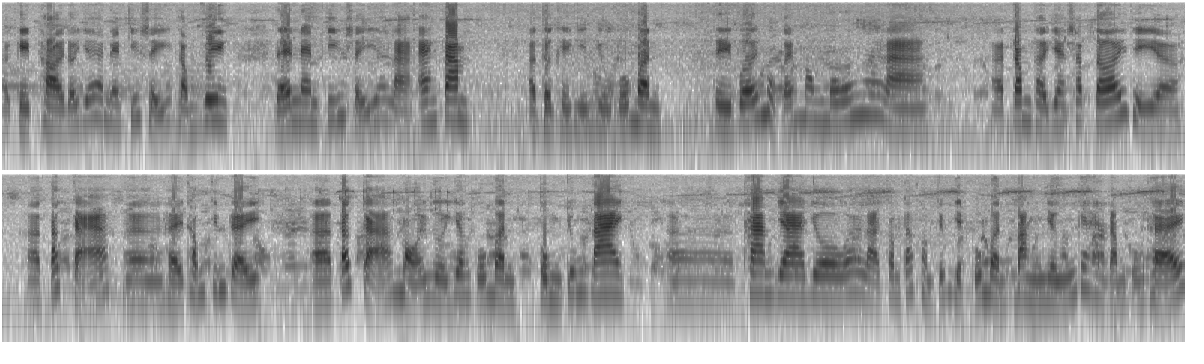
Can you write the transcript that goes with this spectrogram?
à, kịp thời đối với anh em chiến sĩ động viên để anh em chiến sĩ là an tâm à, thực hiện nhiệm vụ của mình thì với một cái mong muốn là À, trong thời gian sắp tới thì à, à, tất cả hệ thống chính trị tất cả mọi người dân của mình cùng chung tay tham gia vô là công tác phòng chống dịch của mình bằng những cái hành động cụ thể.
